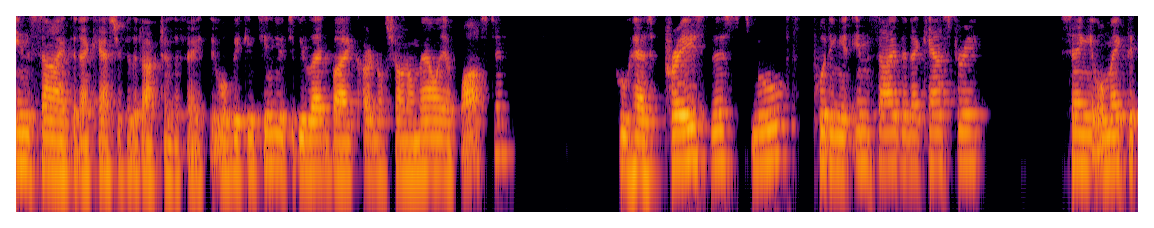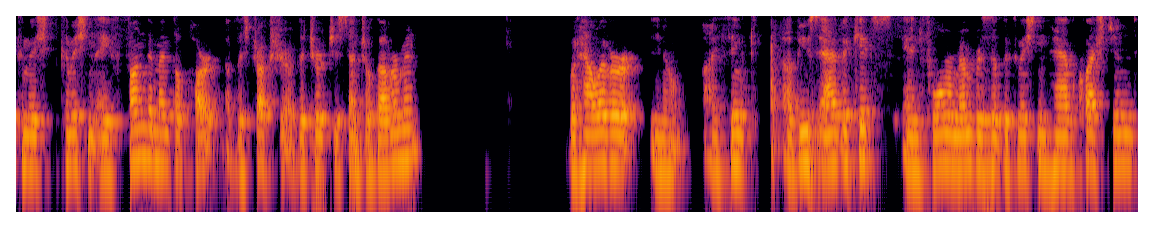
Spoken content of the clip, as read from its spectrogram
inside the dicastery for the doctrine of the faith. It will be continued to be led by Cardinal Sean O'Malley of Boston, who has praised this move, putting it inside the dicastery, saying it will make the commission, commission a fundamental part of the structure of the church's central government. But however, you know, I think abuse advocates and former members of the commission have questioned,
